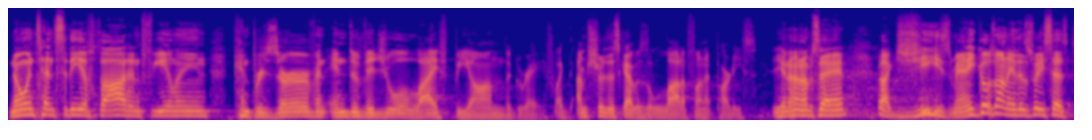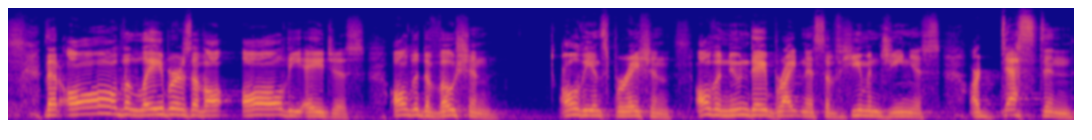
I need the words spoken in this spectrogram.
no intensity of thought and feeling can preserve an individual life beyond the grave. Like, I'm sure this guy was a lot of fun at parties. You know what I'm saying? like, geez, man. He goes on, and this is what he says that all the labors of all, all the ages, all the devotion, all the inspiration, all the noonday brightness of human genius are destined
